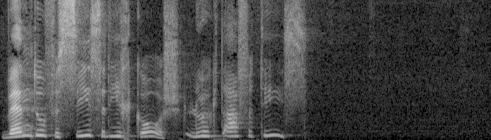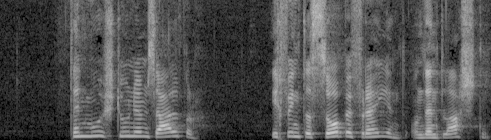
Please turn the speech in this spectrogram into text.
Wenn du für sein Reich gehst, schau für dies. Dann musst du nicht selber Ich finde das so befreiend und entlastend.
